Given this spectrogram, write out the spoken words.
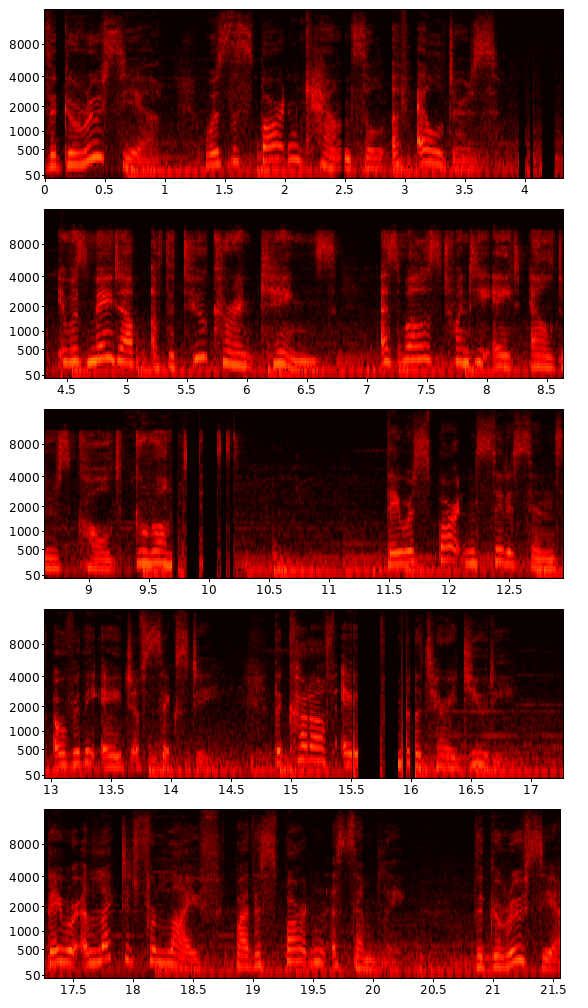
The Gerusia was the Spartan Council of Elders. It was made up of the two current kings, as well as 28 elders called Gerontes. They were Spartan citizens over the age of 60, the cutoff age for military duty. They were elected for life by the Spartan Assembly. The Gerousia,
